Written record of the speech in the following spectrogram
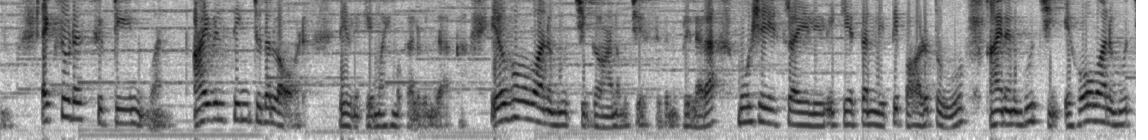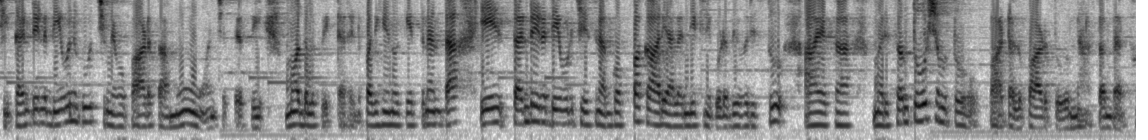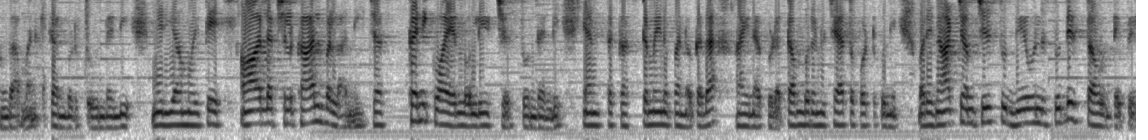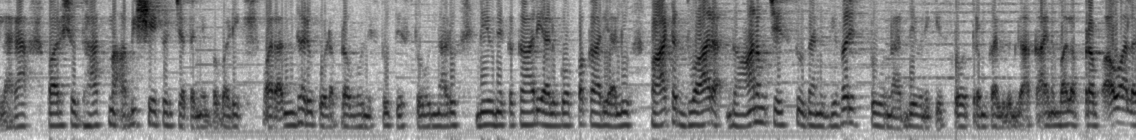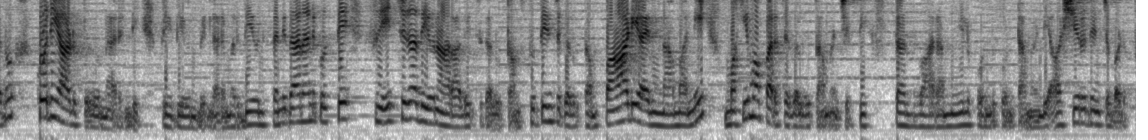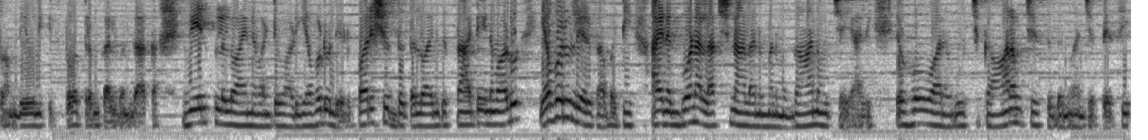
പറയുന്നു Exodus fifteen one I will sing to the Lord దేవునికి మహిమ కలుగును గాక. యహోవాను గూర్చి గానం చేసేదను పిల్లరా. మోషే ఇస్రాయేలీ ఈ కీర్తనలు ఎత్తి పాడుతూ ఆయనను గూర్చి యహోవాను గూర్చి తండ్రిని దేవుని గూర్చి మేము పాడతాము అని చెప్పేసి మొదలు పెట్టారండి. పదిహేనో కీర్తన అంతా ఏ తండ్రిని దేవుడు చేసిన గొప్ప కార్యాలన్నిటిని కూడా వివరిస్తూ ఆ యొక్క మరి సంతోషంతో పాటలు పాడుతూ ఉన్న సందర్భంగా మనకి కనబడుతూ ఉందండి. మిరియాము అయితే ఆరు లక్షల కాల్బలాన్ని చక్కని క్వాయర్లో లీడ్ చేస్తుందండి. ఎంత కష్టమైన పనో కదా? అయినా కూడా తంబురను చేత పట్టుకుని మరి నాట్యం చేస్తూ దేవుని స్థుతిస్తూ ఉంటే పిల్లారా పరిశుద్ధాత్మ అభిషేకం చేత నింపబడి వారందరూ కూడా ప్రభువుని స్థుతిస్తూ ఉన్నారు. దేవుని యొక్క కార్యాలు గొప్ప కార్యాలు పాట ద్వారా గానం చేస్తూ దాన్ని వివరిస్తూ ఉన్నారు. దేవునికి స్తోత్రం కలుగును ఆయన బల ప్రభావాలను కొనియాడుతూ ఉన్నారండి. ప్రియ దేవుని బిడ్డారా మరి దేవుని సన్నిధానానికి వస్తే స్వేచ్ఛగా దేవుని ఆరాధించగలుగుతాం. స్థుతించగలుగుతాం. పాడి ఆయన నామాన్ని మహిమపరచగలుగుతామని చెప్పి తద్వారా మేలు పొందుకుంటామండి. ఆశీర్వదించబడుతాం. దేవునికి స్తోత్రం కలుగును గాక వేల్పులలో ఆయన వంటి వాడు ఎవడు లేడు. పరిశుద్ధతలో ఆయనకు సాటైన వాడు ఎవరు లేరు కాబట్టి ఆయన గుణ లక్షణాలను మనము గానము చేయాలి. యహోవాను గూర్చి గానం చేసేదను అని చెప్పేసి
